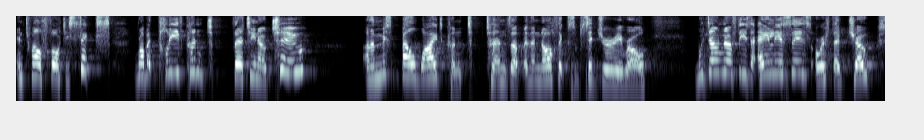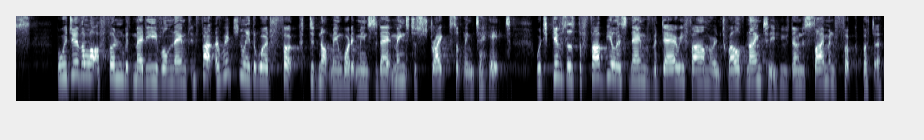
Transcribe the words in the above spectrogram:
in 1246, Robert Cleave Cunt 1302, and a Miss Bell Wide Cunt turns up in the Norfolk subsidiary role. We don't know if these are aliases or if they're jokes, but we do have a lot of fun with medieval names. In fact, originally the word fuck did not mean what it means today. It means to strike something, to hit, which gives us the fabulous name of a dairy farmer in 1290 who's known as Simon Fuck Butter.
